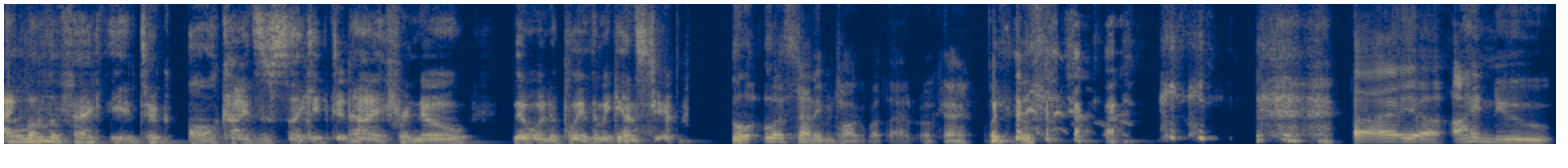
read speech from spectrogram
I love the fact that you took all kinds of psychic deny for no no one to play them against you. L- let's not even talk about that. Okay. I uh, I knew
